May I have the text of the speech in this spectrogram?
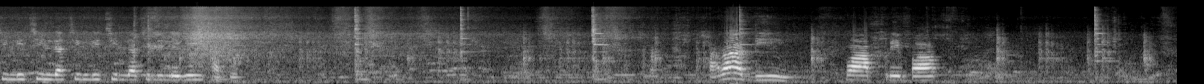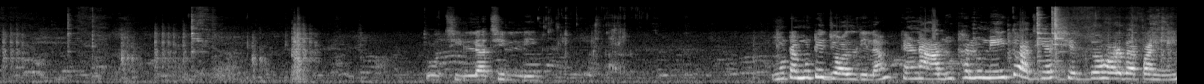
চিল্লি চিল্লা চিল্লি চিল্লা চিল্লি লেগেই থাকে। সারা দিন, বাপ রে বাপ। তো চিল্লা চিল্লি মোটামুটি জল দিলাম, কেননা আলু ঠালু নেই তো, আজকে আর সেদ্ধ হওয়ার ব্যাপার নেই।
